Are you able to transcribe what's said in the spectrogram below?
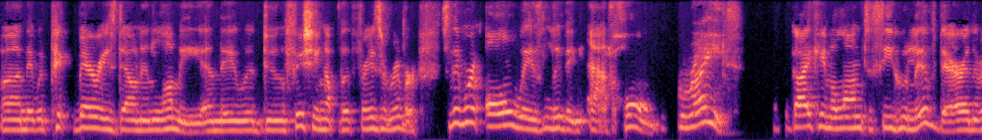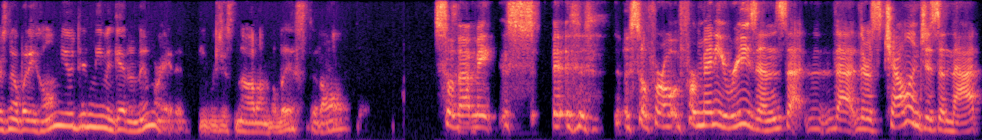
Uh, and they would pick berries down in Lummi and they would do fishing up the Fraser River. So they weren't always living at home. Right the guy came along to see who lived there and there was nobody home, you didn't even get enumerated. He was just not on the list at all. So that makes so for for many reasons that that there's challenges in that,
